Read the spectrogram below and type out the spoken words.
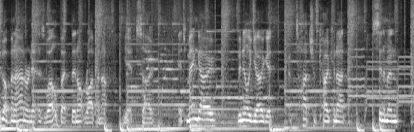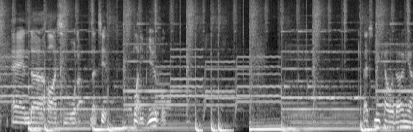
Usually got banana in it as well, but they're not ripe enough yet. So it's mango, vanilla yogurt, a touch of coconut, cinnamon, and uh, ice and water. That's it. Bloody beautiful. That's New Caledonia.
